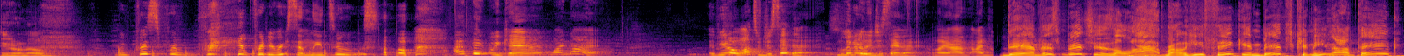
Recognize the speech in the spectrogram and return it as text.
You don't know? I'm Chris pretty pretty recently too. So I think we can. Why not? If you don't want to, just say that. Literally, just say that. Like I, I Damn, this bitch is a lot, bro. He thinking, bitch. Can he not think?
